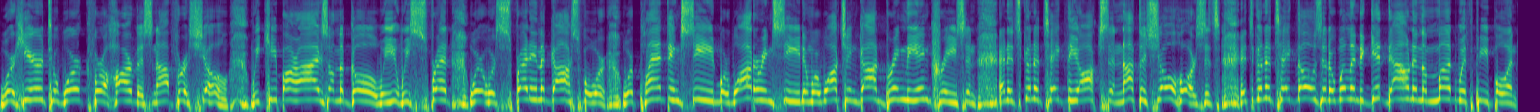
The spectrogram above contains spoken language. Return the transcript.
We're here to work for a harvest, not for a show. We keep our eyes on the goal. We, we spread, we're, we're spreading the gospel. We're, we're planting seed. We're watering seed and we're watching God bring the increase. And, and it's going to take the oxen, not the show horse. It's, it's going to take those that are willing to get down in the mud with people and,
